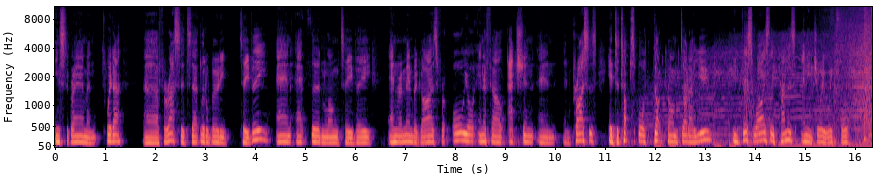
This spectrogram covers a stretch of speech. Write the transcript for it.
Instagram and Twitter. Uh, for us, it's at Little Birdie TV and at Third and Long TV. And remember, guys, for all your NFL action and, and prices, head to topsport.com.au. Invest wisely, punters, and enjoy week four.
